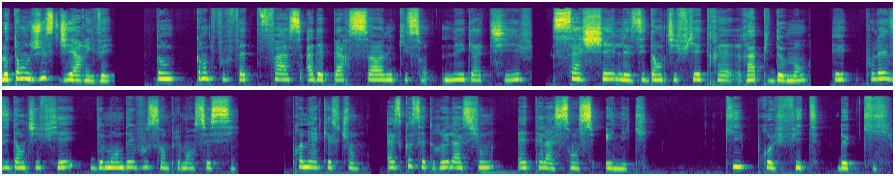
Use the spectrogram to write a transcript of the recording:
le temps juste d'y arriver. Donc quand vous faites face à des personnes qui sont négatives, sachez les identifier très rapidement. Et pour les identifier, demandez-vous simplement ceci. Première question, est-ce que cette relation est-elle à sens unique? Qui profite de qui?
